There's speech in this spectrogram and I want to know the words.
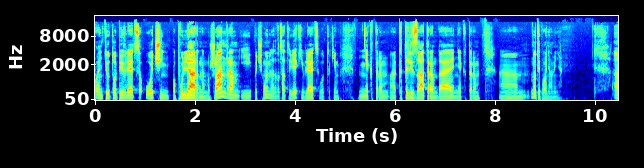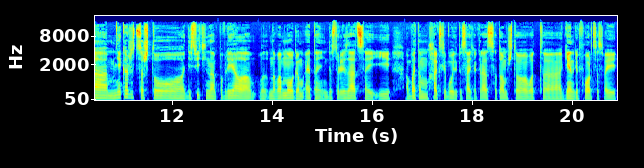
антиутопия является очень популярным жанром, и почему именно 20 век является вот таким некоторым э, катализатором, да, некоторым, эм, ну ты понял меня. А, мне кажется, что действительно повлияло во многом эта индустриализация, и об этом Хаксли будет писать как раз о том, что вот э, Генри Форд со своими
